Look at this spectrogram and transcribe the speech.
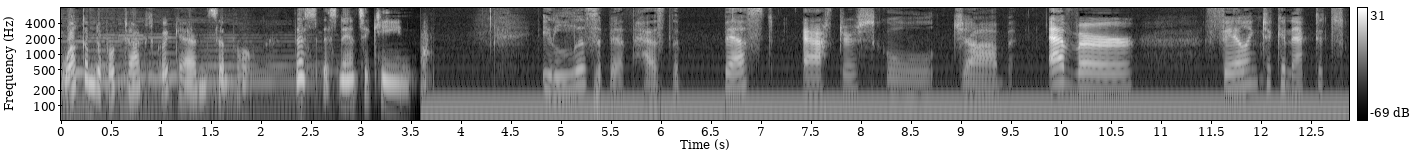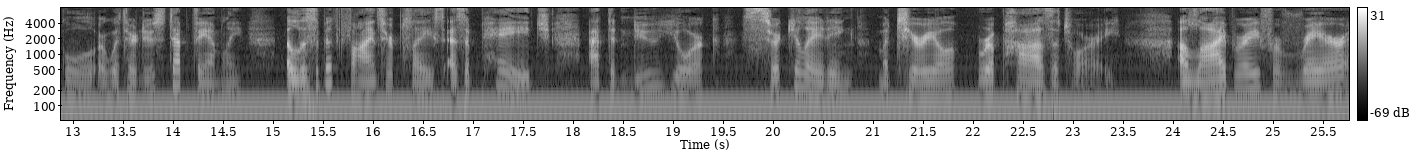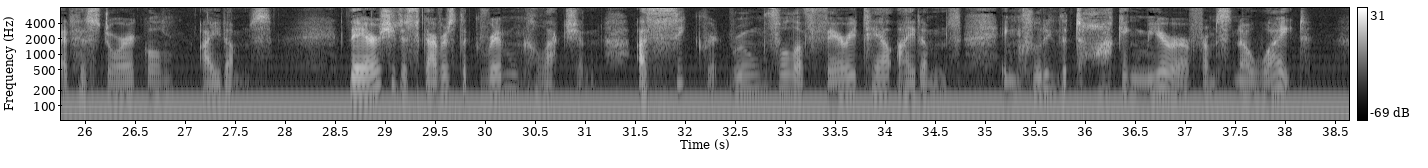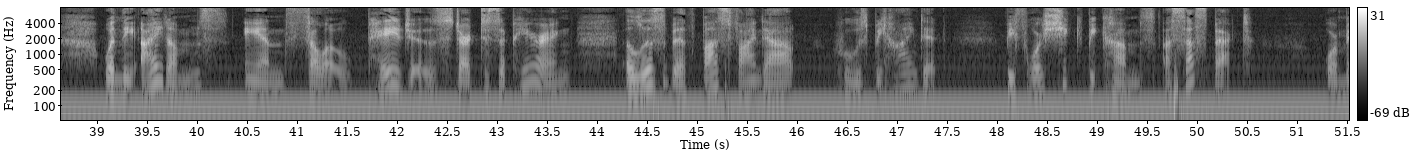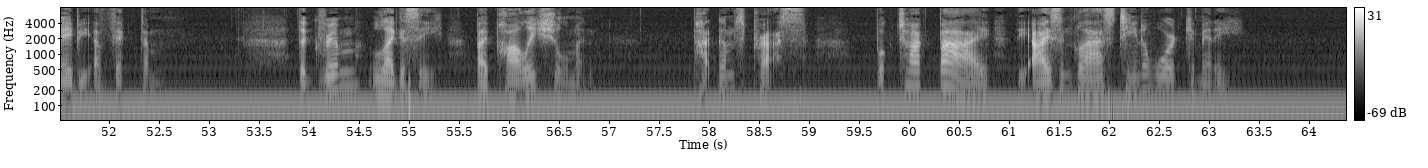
Welcome to Book Talks Quick and Simple. This is Nancy Keane. Elizabeth has the best after school job ever. Failing to connect at school or with her new stepfamily, Elizabeth finds her place as a page at the New York Circulating Material Repository, a library for rare and historical items. There she discovers the Grimm collection, a secret room full of fairy tale items, including the talking mirror from Snow White. When the items and fellow pages start disappearing, Elizabeth must find out who's behind it before she becomes a suspect or maybe a victim. The Grimm Legacy by Polly Shulman, Putnam's Press. Book Talk by the Isinglass Teen Award Committee.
